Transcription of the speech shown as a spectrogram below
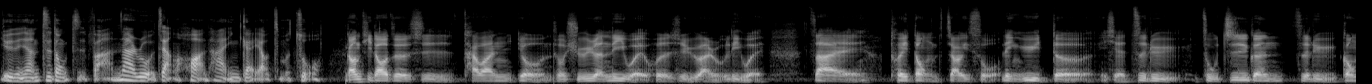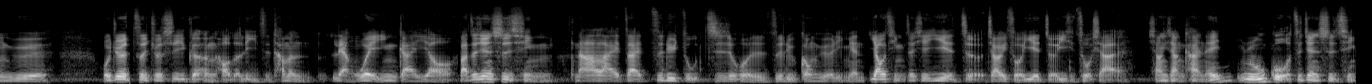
有点像自动自发。那如果这样的话，他应该要怎么做？刚提到这是台湾有说徐仁立委或者是余婉如立委在推动交易所领域的一些自律组织跟自律公约。我觉得这就是一个很好的例子，他们两位应该要把这件事情拿来在自律组织或者自律公约里面邀请这些业者、交易所业者一起坐下来想想看，诶，如果这件事情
